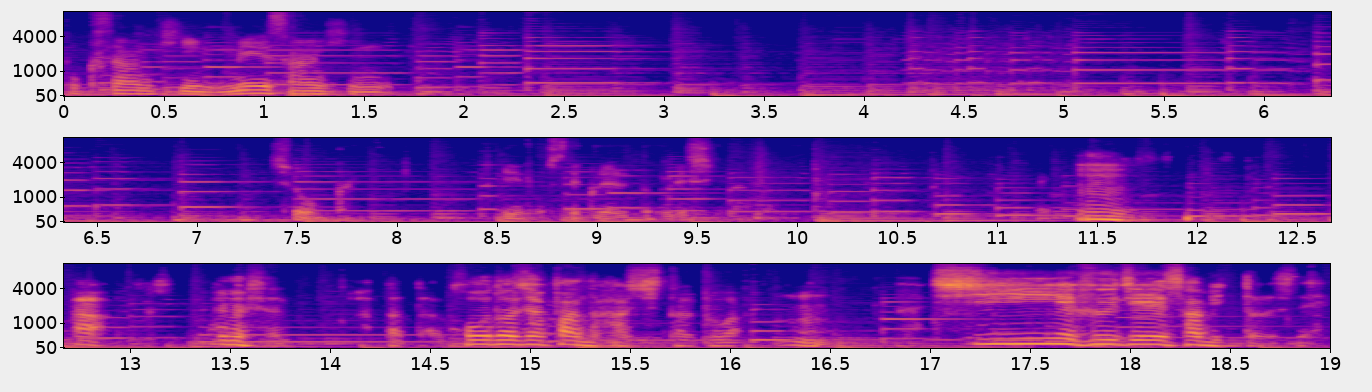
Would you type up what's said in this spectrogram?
特産品、名産品、紹介っていうのをしてくれると嬉しいな。うん。あ、ありましたね。あった。コードジャパンのハッシュタグはうん。CFJ サミットですね。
